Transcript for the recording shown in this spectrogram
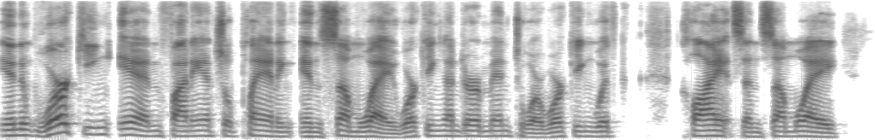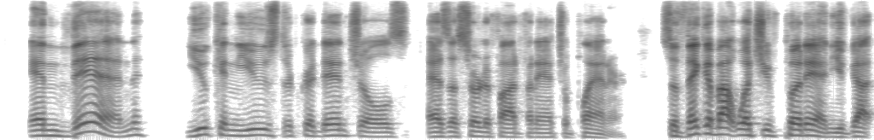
in working in financial planning in some way, working under a mentor, working with clients in some way. And then you can use the credentials as a certified financial planner. So think about what you've put in. You've got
